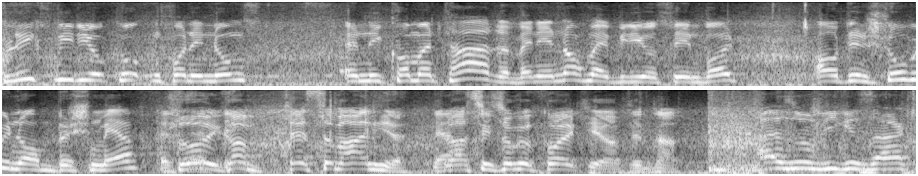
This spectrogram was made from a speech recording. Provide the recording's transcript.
Pflichtvideo gucken von den Jungs. In die Kommentare, wenn ihr noch mehr Videos sehen wollt. Auch den Stobi noch ein bisschen mehr. Chloe, komm, teste mal an hier. Ja. Du hast dich so gefreut hier auf den Tag. also wie gesagt,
